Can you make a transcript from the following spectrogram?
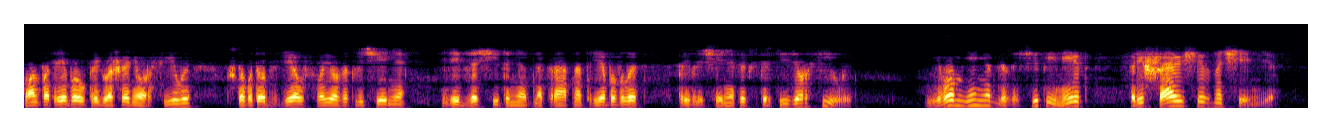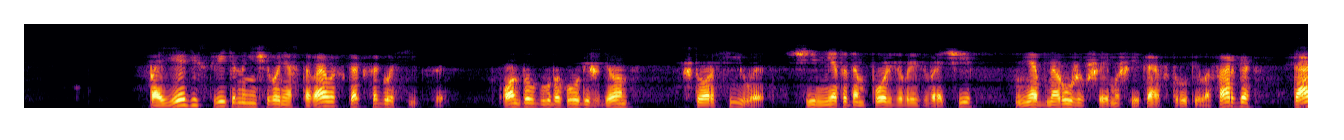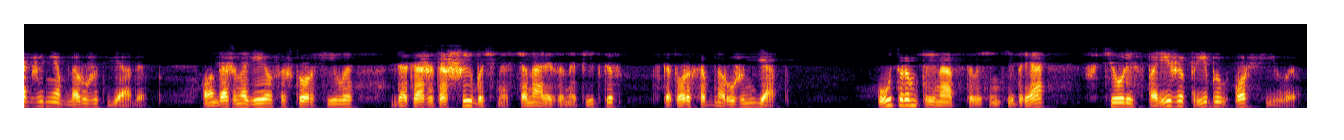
Он потребовал приглашения Орфилы, чтобы тот сделал свое заключение, ведь защита неоднократно требовала привлечения к экспертизе Орфилы. Его мнение для защиты имеет решающее значение. Пае действительно ничего не оставалось, как согласиться. Он был глубоко убежден, что Орфила, чьим методом пользовались врачи, не обнаружившие мышьяка в трупе Лафарга, также не обнаружит яда. Он даже надеялся, что Орфила докажет ошибочность анализа напитков, которых обнаружен яд. Утром 13 сентября в Тюль из Парижа прибыл Орфила.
